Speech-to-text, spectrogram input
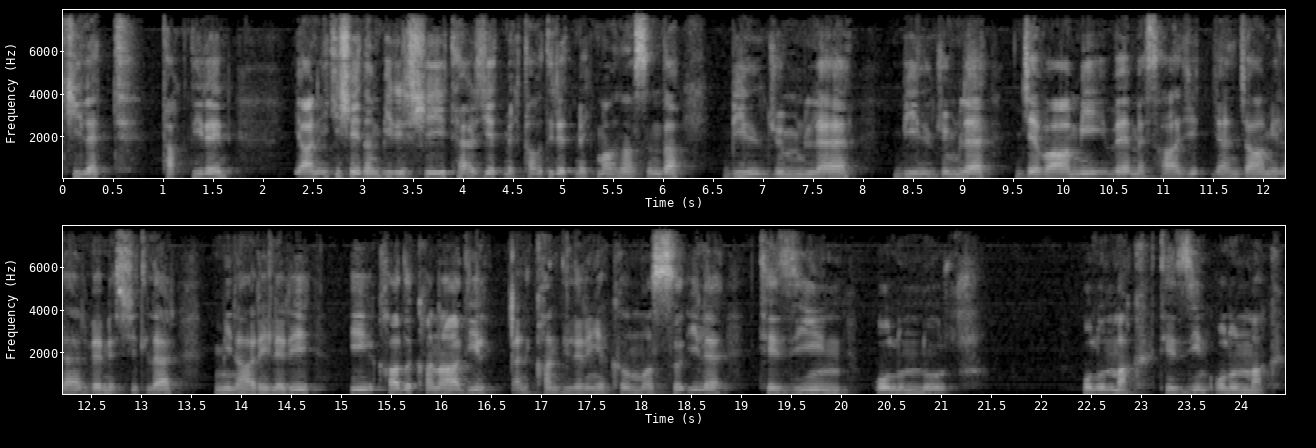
kilet takdireyn. Yani iki şeyden bir şeyi tercih etmek, takdir etmek manasında bil cümle bil cümle cevami ve mesacit yani camiler ve mescitler minareleri ikadı kanadil yani kandillerin yakılması ile tezyin olunur olunmak tezyin olunmak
